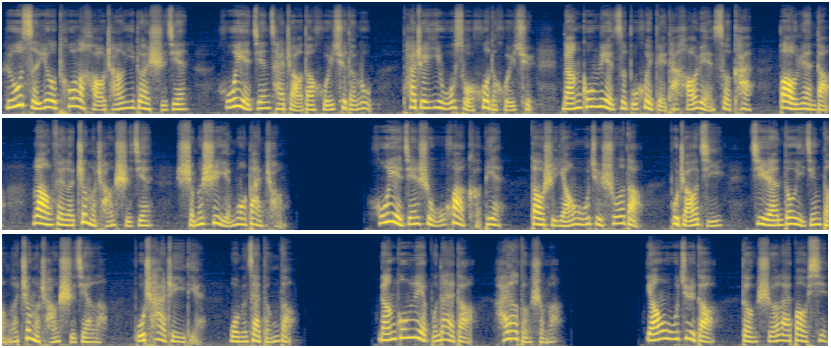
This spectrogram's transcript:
如此又拖了好长一段时间，胡野间才找到回去的路。他这一无所获的回去，南宫烈自不会给他好脸色看，抱怨道：“浪费了这么长时间，什么事也没办成。”胡野间是无话可辩，倒是杨无惧说道：“不着急，既然都已经等了这么长时间了，不差这一点，我们再等等。”南宫烈不耐道：“还要等什么？”杨无惧道：“等蛇来报信。”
